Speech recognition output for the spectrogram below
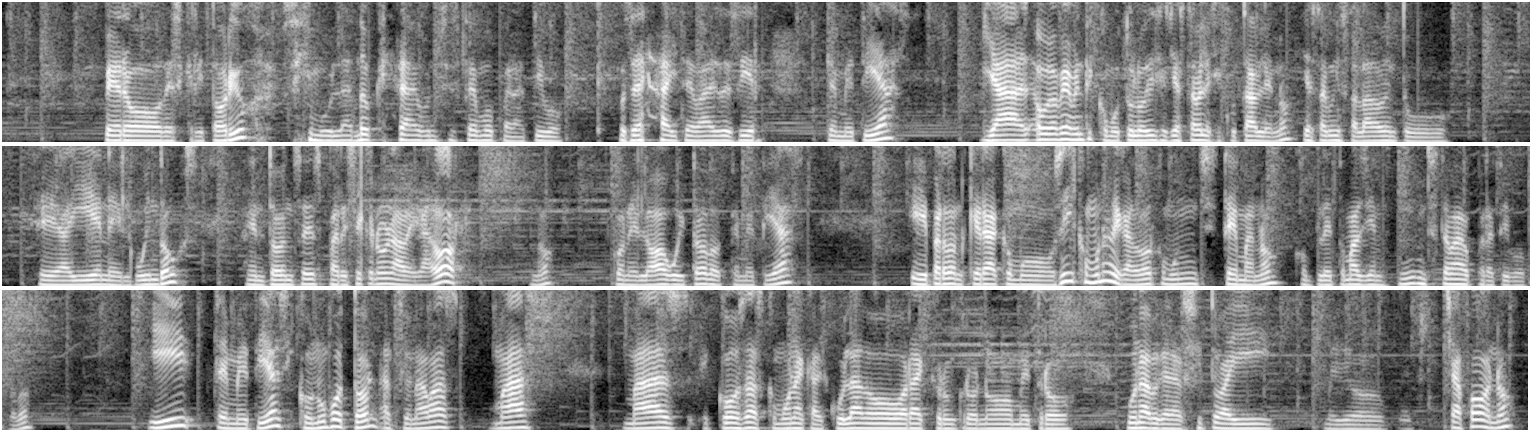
pero de escritorio, simulando que era un sistema operativo. O sea, ahí te va, a decir, te metías, ya, obviamente como tú lo dices, ya estaba el ejecutable, ¿no? Ya estaba instalado en tu, eh, ahí en el Windows, entonces parecía que era un navegador, ¿no? Con el logo y todo, te metías. Y perdón, que era como, sí, como un navegador, como un sistema, ¿no? Completo, más bien, un sistema operativo, perdón y te metías y con un botón accionabas más, más cosas como una calculadora, un cronómetro, un navegadorcito ahí medio chafón, ¿no?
